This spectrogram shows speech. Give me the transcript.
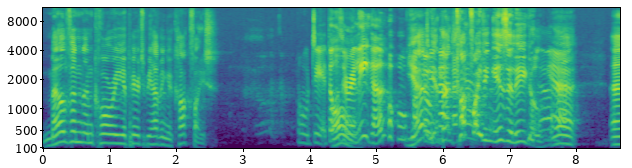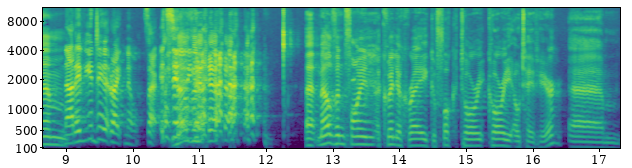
Melvin and Corey appear to be having a cockfight. oh dear, those are Oh. illegal. Yeah, yeah that, cockfighting is illegal. Yeah. Um, Not if you do it right. No, sorry, it's Melvin, uh, Melvin Fine, Aquiliach Ray, Gafuk Tory, Corey Otave here. Um,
